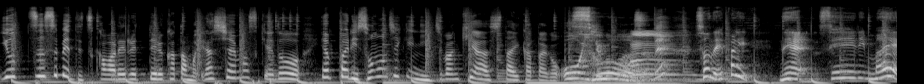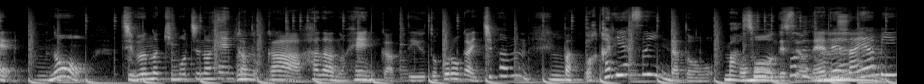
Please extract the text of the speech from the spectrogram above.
4つ全て使われてる方もいらっしゃいますけどやっぱりその時期に一番ケアしたい方が多いってことですよね。そうね。やっぱりね生理前の自分の気持ちの変化とか、肌の変化っていうところが一番うん。やっぱ分かりやすいんだとまあ思うんですよね。そうそうですでね。悩み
